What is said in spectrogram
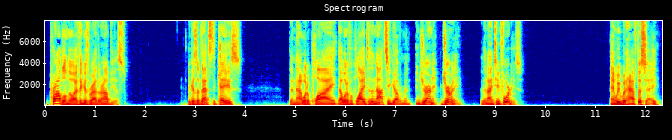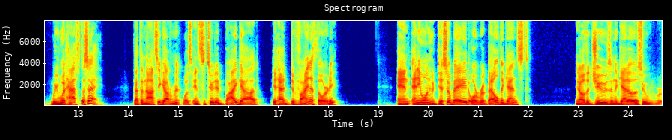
The problem, though, I think is rather obvious. Because if that's the case, then that would apply, that would have applied to the Nazi government in Germany, Germany in the 1940s. And we would have to say, we would have to say that the Nazi government was instituted by God, it had divine authority, and anyone who disobeyed or rebelled against, you know, the Jews in the ghettos who re-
